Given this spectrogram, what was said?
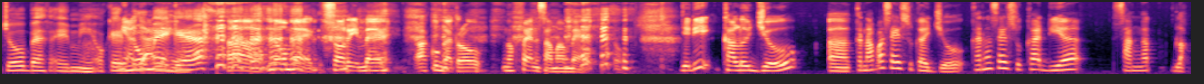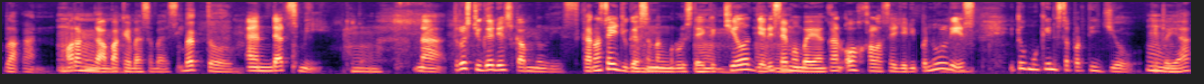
Joe Beth Amy. Oke, Ini no Meg aneh ya. Ah, no Meg, sorry Meg, aku nggak terlalu ngefans sama Meg. Gitu. Jadi kalau Joe, eh, kenapa saya suka Joe? Karena saya suka dia sangat belak-belakan. Orang nggak pakai basa-basi. Betul. And that's me. Hmm. Nah, terus juga dia suka menulis. Karena saya juga senang menulis dari kecil, jadi saya membayangkan, oh kalau saya jadi penulis, itu mungkin seperti Joe, gitu ya.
